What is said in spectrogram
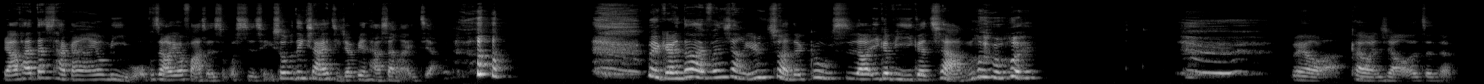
然后他，但是他刚刚又密我，不知道又发生什么事情，说不定下一集就变他上来讲。每个人都来分享晕船的故事啊，一个比一个长，会不会？没有啦，开玩笑，真的。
